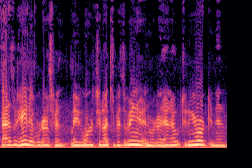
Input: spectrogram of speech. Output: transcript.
bad as we hate it, we're gonna spend maybe one or two nights in Pennsylvania and we're gonna head out to New York and then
